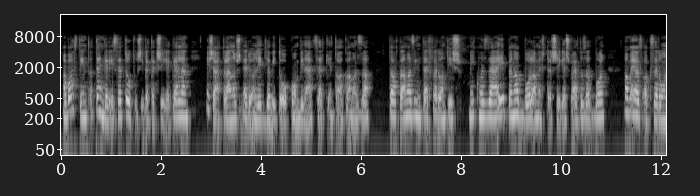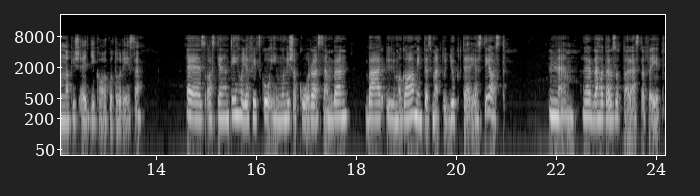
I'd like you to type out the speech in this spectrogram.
A basztint a tengerészet trópusi betegségek ellen és általános erőnlétjavító kombinátszerként alkalmazza. Tartalmaz interferont is, méghozzá éppen abból a mesterséges változatból, amely az axeronnak is egyik alkotó része. Ez azt jelenti, hogy a fickó immunis a kórral szemben, bár ő maga, mint ezt már tudjuk, terjeszti azt? Nem, Lerdá határozottan rázta fejét.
